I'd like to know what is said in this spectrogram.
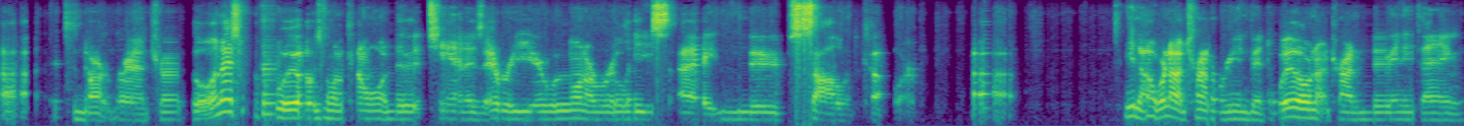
Uh, it's a dark brown tropical, and that's what we always want to kind of want to do at Chene is every year we want to release a new solid color. Uh, you know, we're not trying to reinvent the wheel. We're not trying to do anything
